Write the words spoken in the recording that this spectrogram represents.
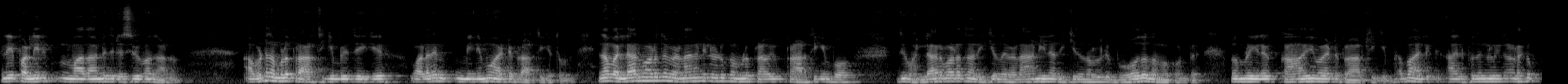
അല്ലെങ്കിൽ പള്ളിയിൽ മാതാവിന്റെ തിരുസ്വരൂപം കാണും. അവിടെ നമ്മൾ പ്രാർത്ഥിക്കുമ്പോഴത്തേക്ക് വളരെ മിനിമമായിട്ട് പ്രാർത്ഥിക്കത്തുള്ളൂ. എന്നാൽ വല്ലാർപാടത്ത് വെള്ളാങ്കണ്ണിയിലൊക്കെ നമ്മൾ പ്രാ- പ്രാർത്ഥിക്കുമ്പോൾ ഇത് വല്ലാർപാടത്താണ് നിൽക്കുന്നത് വെള്ളാങ്കണ്ണിയിലാണ് നിൽക്കുന്നത് എന്നുള്ളൊരു ബോധം നമുക്കുണ്ട്. അപ്പോൾ നമ്മളിങ്ങനെ കാര്യമായിട്ട് പ്രാർത്ഥിക്കും. അപ്പോൾ അത്ഭുതങ്ങൾ നടക്കും.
